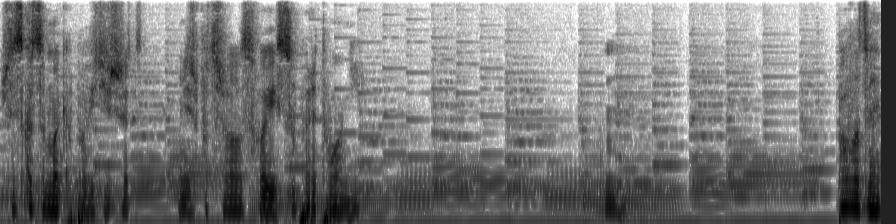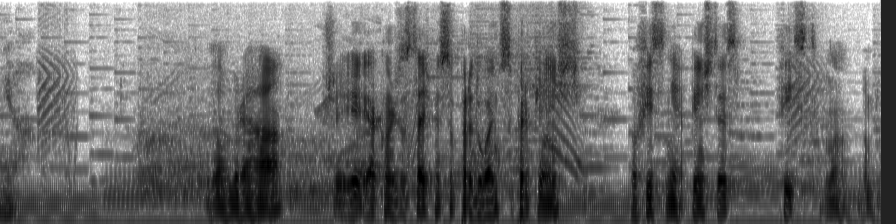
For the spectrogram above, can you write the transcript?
Wszystko, co mogę powiedzieć, że będziesz potrzebował swojej super dłoni. Hmm. Powodzenia. Dobra. Czyli jakąś dostaliśmy super dłoń, super pięść. Bo fist nie, pięść to jest fist. No, dobra.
